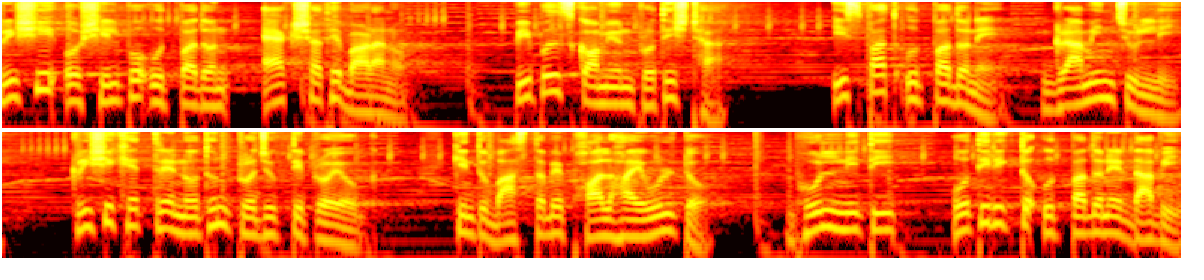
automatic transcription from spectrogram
কৃষি ও শিল্প উৎপাদন একসাথে বাড়ানো। পিপলস কমিউন প্রতিষ্ঠা। ইস্পাত উৎপাদনে গ্রামীণ চুল্লি। কৃষিক্ষেত্রে নতুন প্রযুক্তি প্রয়োগ। কিন্তু বাস্তবে ফল হয় উল্টো। ভুল নীতি, অতিরিক্ত উৎপাদনের দাবি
